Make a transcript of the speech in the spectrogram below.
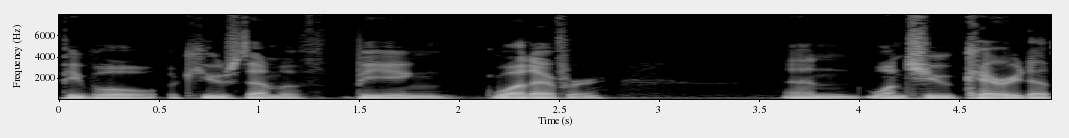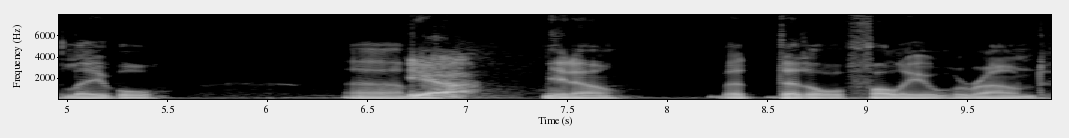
people accuse them of being whatever. And once you carry that label, um, yeah, you know, that that'll follow you around.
